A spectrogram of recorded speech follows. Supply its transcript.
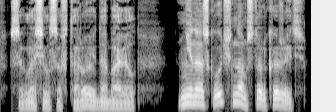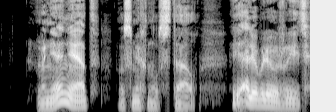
— согласился второй и добавил. — Не наскучно нам столько жить. — Мне нет, — усмехнулся Стал. — Я люблю жить.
